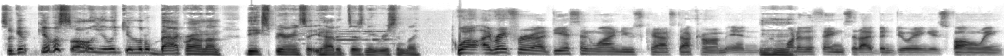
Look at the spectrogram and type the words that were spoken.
So give give us all you like your little background on the experience that you had at Disney recently. Well, I write for uh, DSNYnewscast.com, and mm-hmm. one of the things that I've been doing is following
